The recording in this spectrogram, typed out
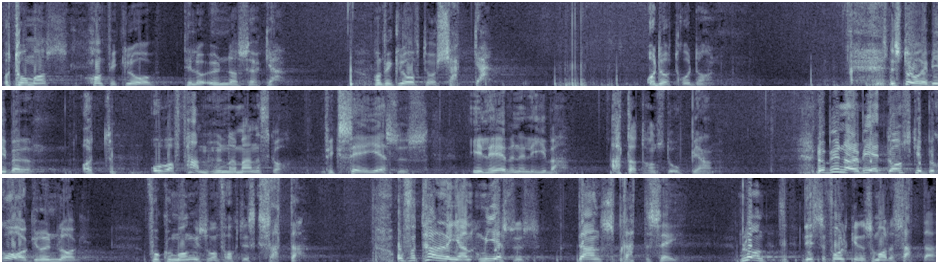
Og Thomas han fikk lov til å undersøke. Han fikk lov til å sjekke. Og da trodde han. Det står i Bibelen at over 500 mennesker fikk se Jesus i levende live etter at han sto opp igjen. Da begynner det å bli et ganske bra grunnlag for hvor mange som har faktisk sett det. Og fortellingen om Jesus den spredte seg blant disse folkene som hadde sett det.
